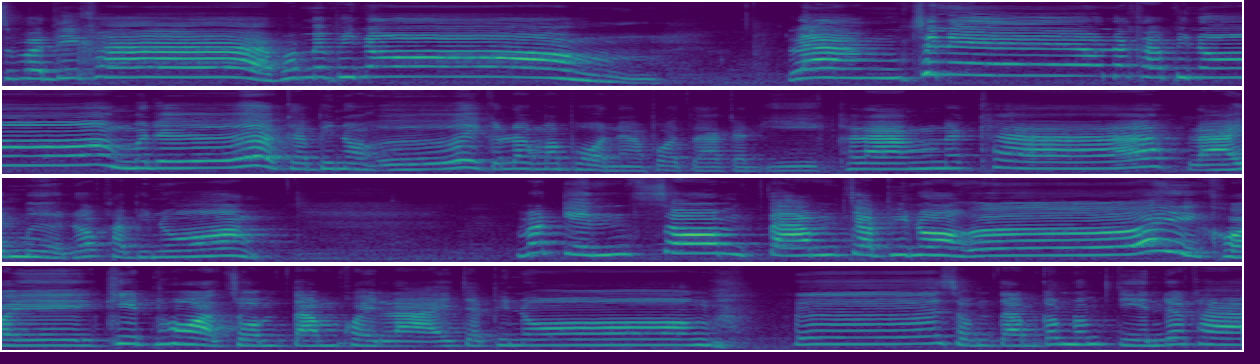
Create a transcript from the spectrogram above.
สวัสดีค่ะพ่อแม่พี่น้องหลังชาแนลนะคะพี่น้องมาเด้อค่ะพี่น้องเอ้ยกำลังมาพอหนาพอตากันอีกครั้งนะคะ หลายหมื่นเนาะค่ะพี่น้องมากินส้มตำจ้ะพี่น้องเอ้ยคอยคิดฮอดส้มตำคอยหลายจ้ะพี่น้องเฮ้ยส้มตำกับน้ำจีนด้อค่ะ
